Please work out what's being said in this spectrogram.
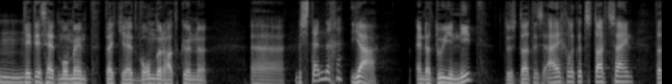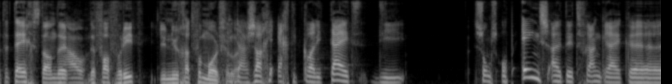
Mhm. dit is het moment dat je het wonder had kunnen... eh, Bestendigen? ja, en dat doe je niet. Dus dat is eigenlijk het start zijn dat de tegenstander, Nou. de favoriet, je nu gaat vermorzelen. Daar zag je echt die kwaliteit die soms opeens uit dit Frankrijk eh,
